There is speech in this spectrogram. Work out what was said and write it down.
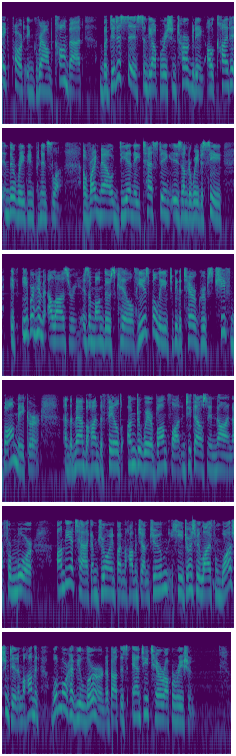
take part in ground combat, but did assist in the operation targeting Al Qaeda in the Arabian Peninsula. Uh, right now, DNA testing is underway to see if Ibrahim Al Asiri is among those killed. He is believed to be the terror group's chief bomb maker and the man behind the failed underwear bomb plot in 2009. Now, for more, on the attack, I'm joined by Mohammed Jamjoom. He joins me live from Washington. And Mohammed, what more have you learned about this anti-terror operation?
